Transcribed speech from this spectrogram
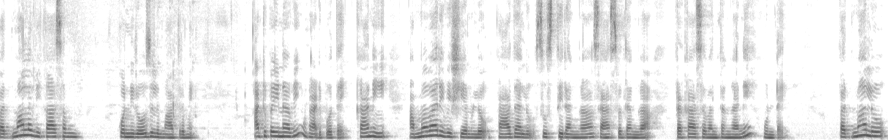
పద్మాల వికాసం కొన్ని రోజులు మాత్రమే. అటుపైన అవి వాడిపోతాయి. కానీ అమ్మవారి విషయంలో పాదాలు సుస్థిరంగా శాశ్వతంగా ప్రకాశవంతంగానే ఉంటాయి. పద్మాలు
